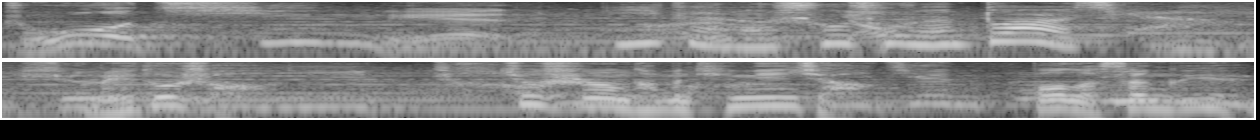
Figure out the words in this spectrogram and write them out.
濯清涟。你给了说书人多少钱啊？没多少，就是让他们天天讲，包了三个月。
